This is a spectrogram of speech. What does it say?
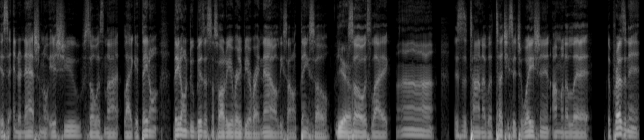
it's an international issue, so it's not like if they don't they don't do business in Saudi Arabia right now. At least I don't think so. Yeah. So it's like, uh, this is a kind of a touchy situation. I'm gonna let the president.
